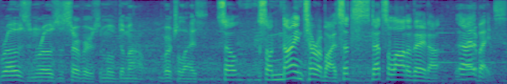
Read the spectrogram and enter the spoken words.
rows and rows of servers and moved them out, virtualized. So, so nine terabytes, that's, that's a lot of data. Uh, petabytes.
